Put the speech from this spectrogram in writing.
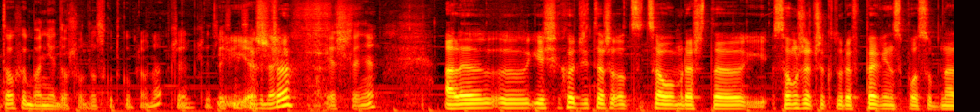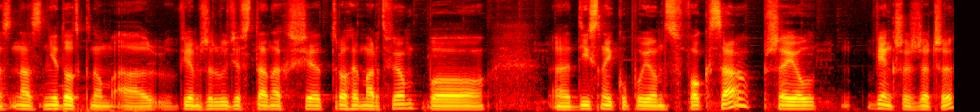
to chyba nie doszło do skutku, prawda? Czy, czy coś mi się Jeszcze? wydaje? Jeszcze nie. Ale y, jeśli chodzi też o całą resztę, są rzeczy, które w pewien sposób nas, nas nie dotkną, a wiem, że ludzie w Stanach się trochę martwią, bo e, Disney kupując Foxa przejął większość rzeczy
